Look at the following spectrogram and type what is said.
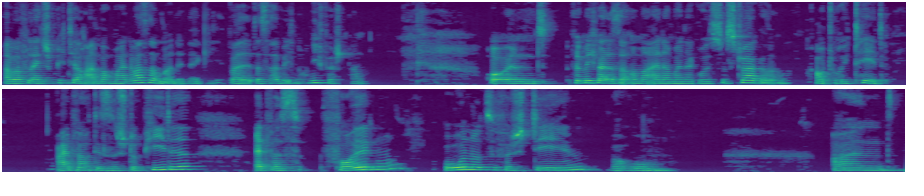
aber vielleicht spricht ja auch einfach meine Wassermann-Energie, weil das habe ich noch nie verstanden. Und für mich war das auch immer einer meiner größten Struggle, Autorität. Einfach dieses stupide, etwas folgen, ohne zu verstehen, warum. Und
